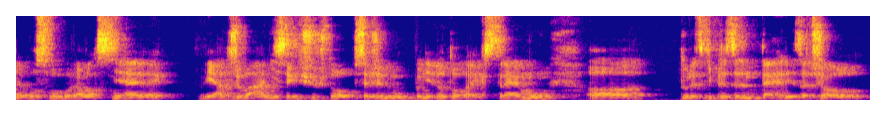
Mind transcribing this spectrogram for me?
nebo svoboda vlastně vyjadřování se, když už to přeženu úplně do toho extrému. Turecký prezident tehdy začal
